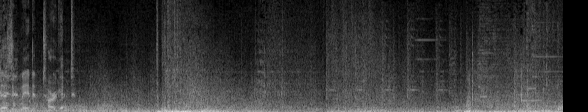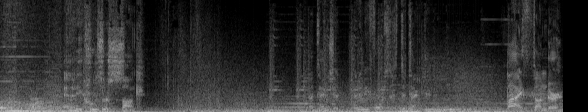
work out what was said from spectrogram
Designated target. Enemy cruiser sunk. Attention. Enemy forces detected. By thunder.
